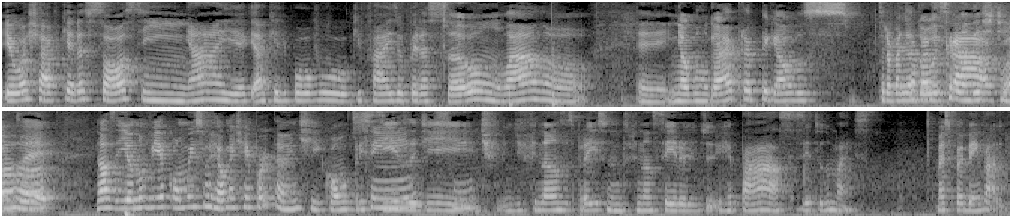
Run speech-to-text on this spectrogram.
Eu achava que era só assim, ai, é aquele povo que faz operação lá no, é, em algum lugar para pegar os trabalhadores clandestinos. Uhum. É. Nossa, e eu não via como isso realmente é importante, como precisa sim, de, sim. de, de, finanças para isso, né, financeiro, de repasses e tudo mais. Mas foi bem válido.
